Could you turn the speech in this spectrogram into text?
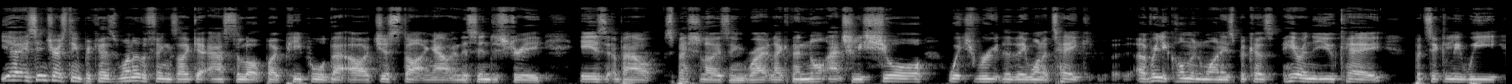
Yeah, it's interesting because one of the things I get asked a lot by people that are just starting out in this industry is about specializing, right? Like they're not actually sure which route that they want to take. A really common one is because here in the UK, particularly, we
